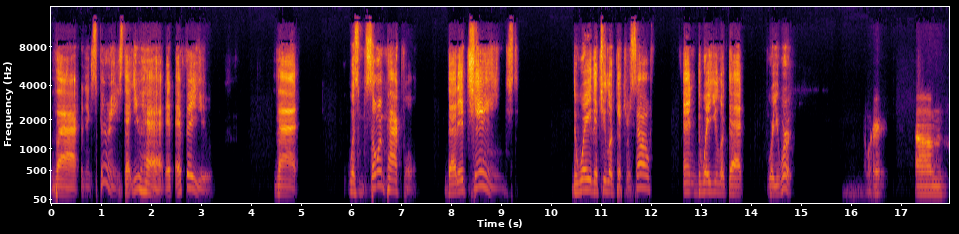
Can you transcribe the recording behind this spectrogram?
that an experience that you had at FAU that was so impactful that it changed the way that you looked at yourself and the way you looked at where you work. Okay. Um,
